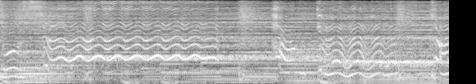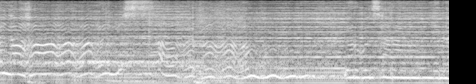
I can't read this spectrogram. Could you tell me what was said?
곳에 함께 가야 할 사람. 여러분 사랑합니다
